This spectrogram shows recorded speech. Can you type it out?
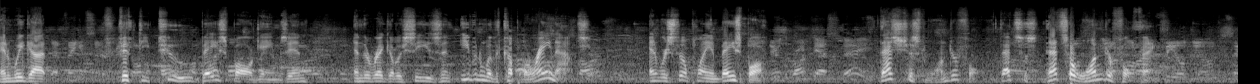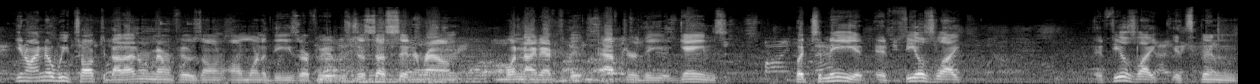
And we got 52 baseball games in in the regular season, even with a couple of rainouts. And we're still playing baseball. That's just wonderful. That's just that's a wonderful thing. You know, I know we talked about. It. I don't remember if it was on, on one of these or if it was just us sitting around one night after the after the games. But to me, it, it feels like it feels like it's been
